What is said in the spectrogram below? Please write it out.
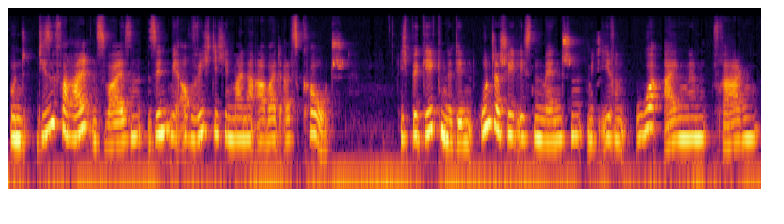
und diese Verhaltensweisen sind mir auch wichtig in meiner Arbeit als Coach. Ich begegne den unterschiedlichsten Menschen mit ihren ureigenen Fragen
